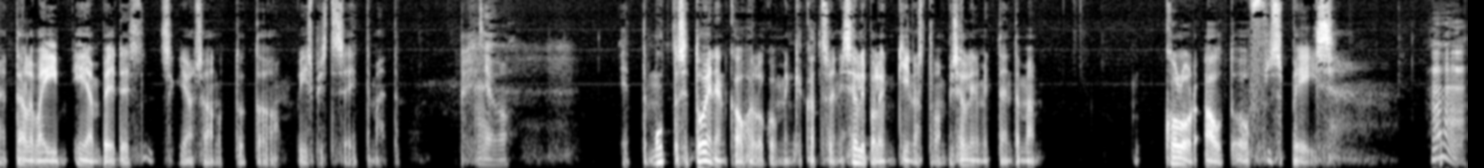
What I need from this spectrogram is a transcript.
Näyttää olevan IMBD, sekin on saanut tota 5,7. Että Joo. Että, mutta se toinen kauhuelokuva, minkä katsoin, niin se oli paljon kiinnostavampi. Se oli nimittäin tämä Color Out of Space. Hmm.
